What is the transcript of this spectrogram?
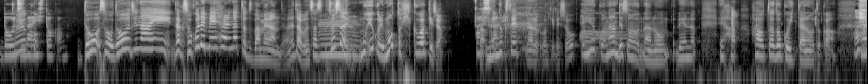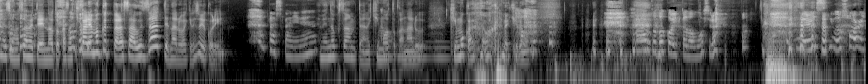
動じない人かな。どうそう動じないだからそこでメンヘラになっちゃうとダメなんだよね多分。さ、うん。そしたらもうゆうこりんもっと引くわけじゃん。確かに。めんどくせえってなるわけでしょ？えゆうこなんでそのあの連絡えはハウトはどこ行ったのとかなんでそんな冷めてんのとかさ聞かれまくったらさうざってなるわけでしょゆうこりん。確かにね。めんどくさみたいな肝とかなる。うん。肝かわかんないけど。ハートどこ行ったの面白い。Where's your heart?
